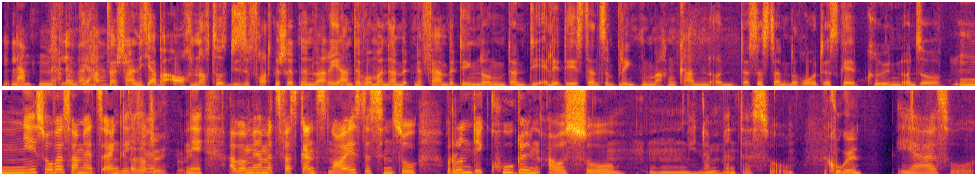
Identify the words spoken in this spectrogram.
Lampen mittlerweile. Und ihr habt wahrscheinlich aber auch noch so diese fortgeschrittenen Variante, wo man dann mit einer Fernbedienung dann die LEDs dann zum Blinken machen kann und dass es dann rot ist, gelb, grün und so. Nee, sowas haben wir jetzt eigentlich Das habt ihr nicht. nicht, okay. Nee, aber wir haben jetzt was ganz Neues. Das sind so runde Kugeln aus so, hm, wie nennt man das so? Kugeln? Ja, so,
